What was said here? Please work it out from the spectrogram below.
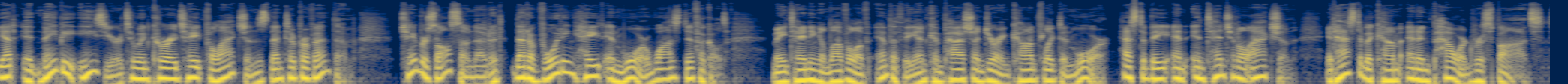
yet it may be easier to encourage hateful actions than to prevent them. Chambers also noted that avoiding hate in war was difficult. Maintaining a level of empathy and compassion during conflict and war has to be an intentional action. It has to become an empowered response.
